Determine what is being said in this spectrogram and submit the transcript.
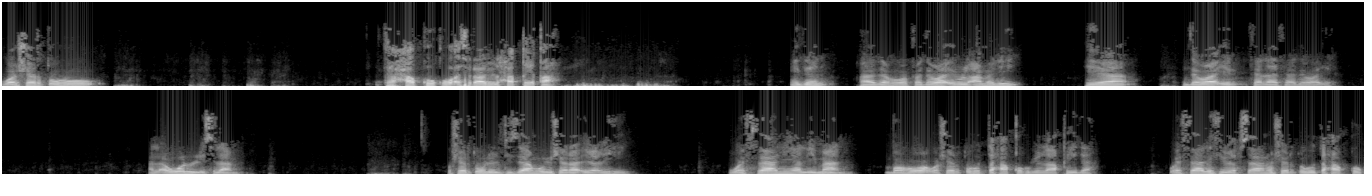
وشرطه تحقق أسرار الحقيقة. إذن هذا هو فدوائر العمل هي دوائر ثلاثة دوائر. الأول الإسلام وشرطه الالتزام بشرائعه. والثاني الإيمان وهو وشرطه التحقق بالعقيدة. والثالث الإحسان وشرطه تحقق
